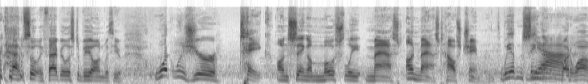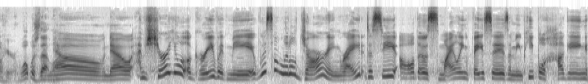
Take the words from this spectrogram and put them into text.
Absolutely. Fabulous to be on with you. What was your take on seeing a mostly masked, unmasked House chamber? We haven't seen yeah. that in quite a while here. What was that like? No, no. I'm sure you'll agree with me. It was a little jarring, right? To see all those smiling faces. I mean, people hugging,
